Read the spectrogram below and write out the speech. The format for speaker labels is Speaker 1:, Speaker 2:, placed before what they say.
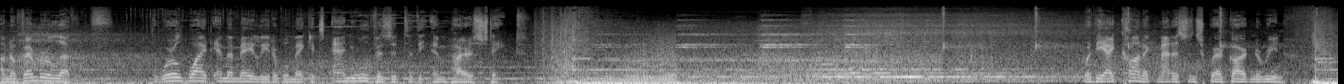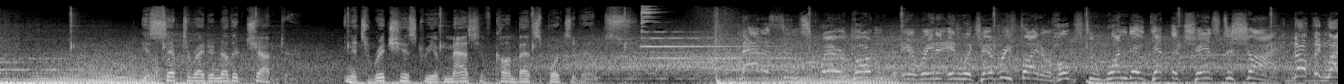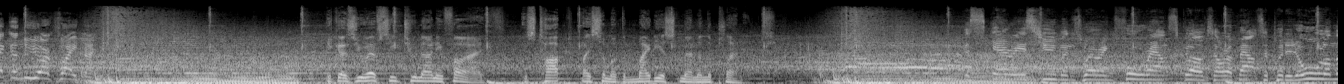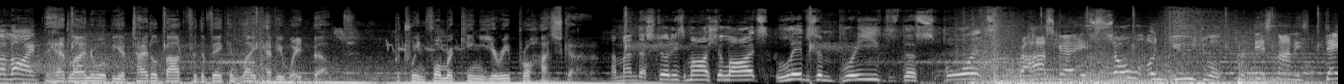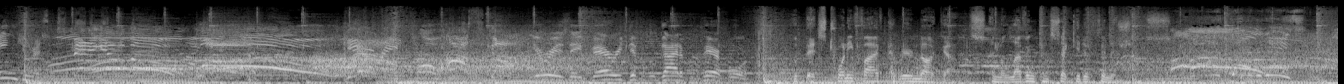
Speaker 1: On November 11th, the worldwide MMA leader will make its annual visit to the Empire State. Where the iconic Madison Square Garden Arena is set to write another chapter in its rich history of massive combat sports events.
Speaker 2: Madison Square Garden, the arena in which every fighter hopes to one day get the chance to shine.
Speaker 3: Nothing like a New York fight night.
Speaker 1: Because UFC 295 is topped by some of the mightiest men on the planet.
Speaker 2: The scariest humans wearing full rounds gloves are about to put it all on the line.
Speaker 1: The headliner will be a title bout for the vacant light heavyweight belt between former King Jiri Prochazka
Speaker 2: Amanda studies martial arts, lives and breathes the sport.
Speaker 4: Prochazka is so unusual, but this man is dangerous.
Speaker 3: Spinning Prochazka! Is a very difficult guy to prepare for.
Speaker 1: Who bits 25 career knockouts and 11 consecutive finishes.
Speaker 2: Oh, there it is!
